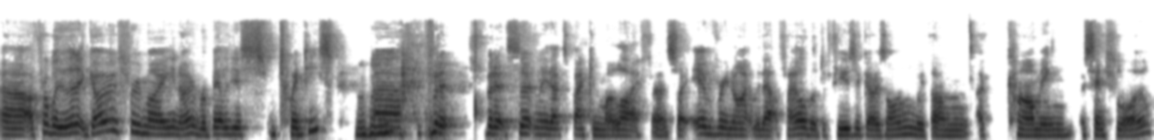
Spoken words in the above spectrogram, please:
Uh, I've probably let it go through my, you know, rebellious 20s, Mhm. uh, but but it's certainly that's back in my life. Uh, so every night, without fail, the diffuser goes on with um, a calming essential oil.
